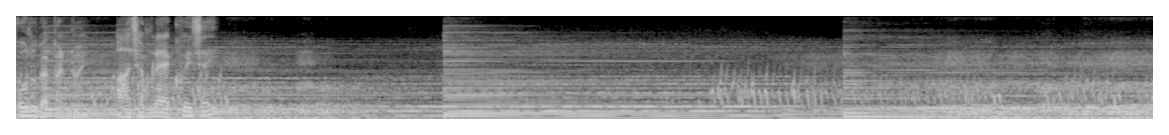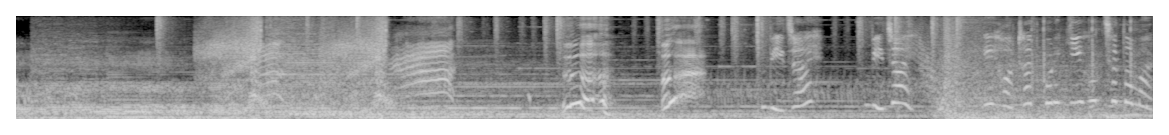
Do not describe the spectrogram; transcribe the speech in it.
কোনো ব্যাপার নয়। আজ আমরা এক হয়ে যাই। বিজয়? বিজয়? এই হঠাৎ করে কি হচ্ছে তোমার?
